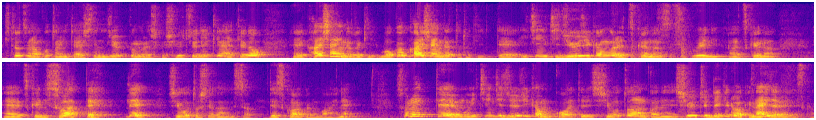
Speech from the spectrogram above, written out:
一つのことに対して20分ぐらいしか集中できないけど、え会社員の時、僕が会社員だった時って、1日10時間ぐらい机の上に、あ机の、えー、机に座って、で、仕事してたんですよ。デスクワークの場合ね。それってもう1日10時間もこうやって仕事なんかね、集中できるわけないじゃないですか。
